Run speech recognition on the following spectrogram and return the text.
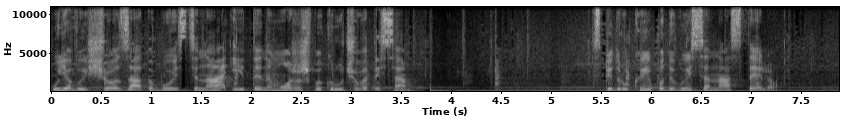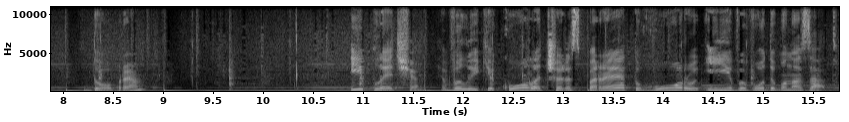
Уяви, що за тобою стіна, і ти не можеш викручуватися. З-під руки подивися на стелю. Добре. І плечі. Велике коло через перед, угору і виводимо назад.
